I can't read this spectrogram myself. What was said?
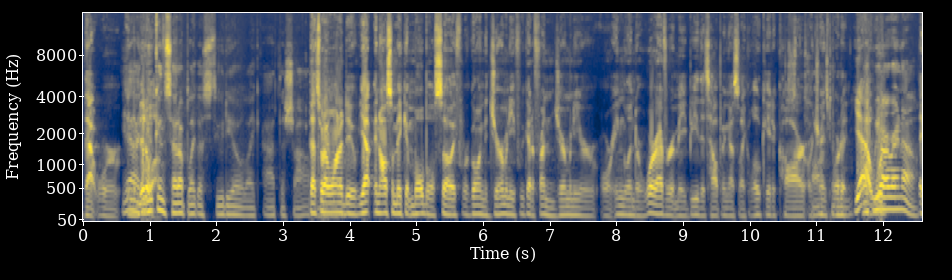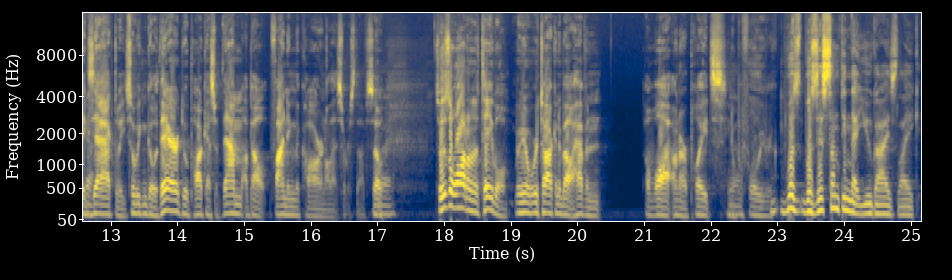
that were in Yeah, the and middle you can of. set up like a studio like at the shop. That's what I want to do. Yep, and also make it mobile. So if we're going to Germany, if we got a friend in Germany or or England or wherever it may be that's helping us like locate a car or transport it, yeah, Like we we're- right now. Yeah. Exactly. So we can go there, do a podcast with them about finding the car and all that sort of stuff. So, Right. so there's a lot on the table. You know, we're talking about having a lot on our plates. You know, before we were. was was this something that you guys like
